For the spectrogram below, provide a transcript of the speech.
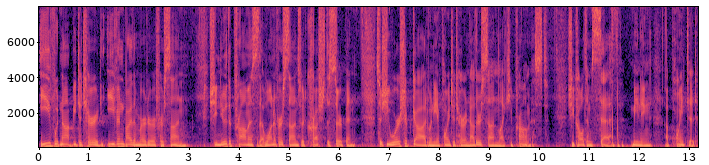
Eve would not be deterred even by the murder of her son. She knew the promise that one of her sons would crush the serpent, so she worshiped God when he appointed her another son like he promised. She called him Seth, meaning appointed.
